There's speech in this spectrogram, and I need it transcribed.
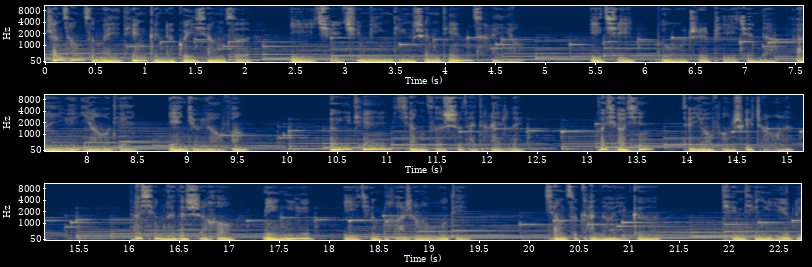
山苍子每天跟着桂香子一起去酩酊山巅采药。一起不知疲倦的翻阅药典，研究药方。有一天，祥子实在太累，不小心在药房睡着了。他醒来的时候，明月已经爬上了屋顶。祥子看到一个亭亭玉立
